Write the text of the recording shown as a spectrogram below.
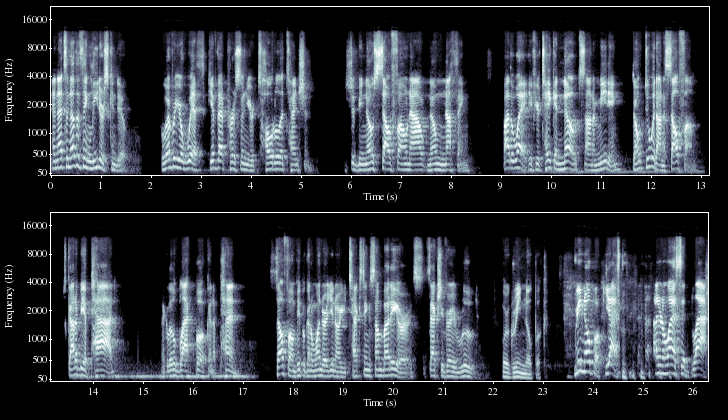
And that's another thing leaders can do. Whoever you're with, give that person your total attention. There should be no cell phone out, no nothing. By the way, if you're taking notes on a meeting, don't do it on a cell phone. It's got to be a pad, like a little black book and a pen. Cell phone, people are going to wonder, you know, are you texting somebody or it's, it's actually very rude. Or a green notebook. Green notebook, yes. I don't know why I said black.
